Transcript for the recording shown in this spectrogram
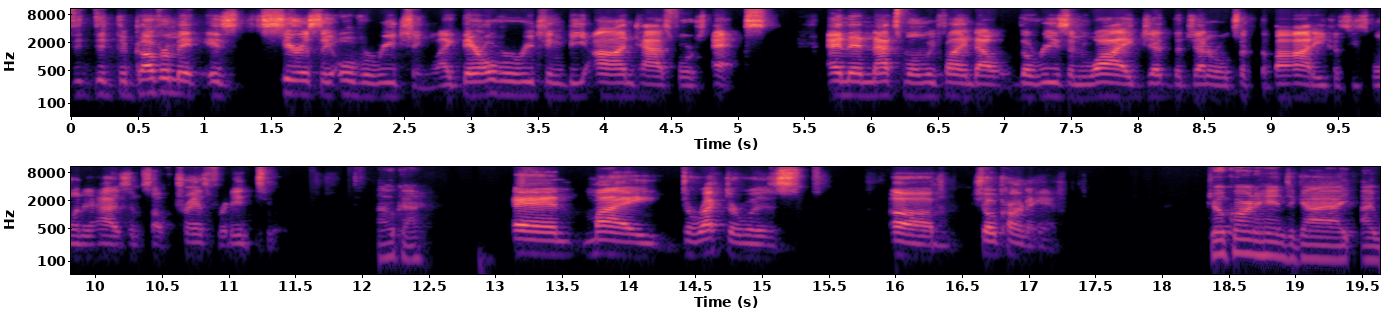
the, the, government is seriously overreaching. Like they're overreaching beyond Task Force X. And then that's when we find out the reason why Je- the general took the body because he's going to has himself transferred into it. okay. And my director was um, Joe Carnahan. Joe Carnahan's a guy I, I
